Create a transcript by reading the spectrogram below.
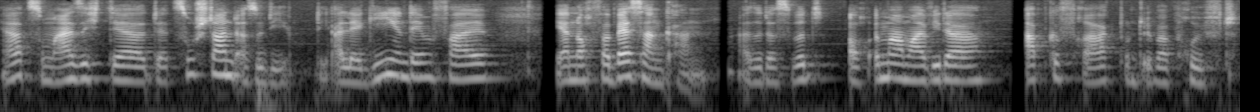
Ja, zumal sich der, der Zustand, also die, die Allergie in dem Fall, ja noch verbessern kann. Also das wird auch immer mal wieder abgefragt und überprüft.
